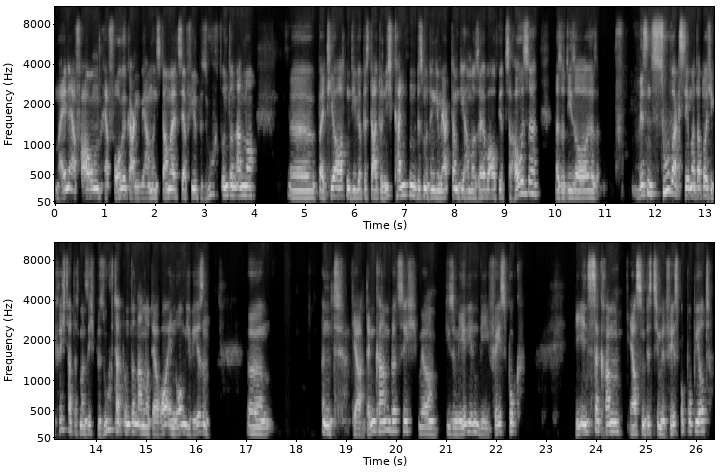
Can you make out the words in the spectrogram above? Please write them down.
meine Erfahrungen hervorgegangen. Wir haben uns damals sehr viel besucht untereinander äh, bei Tierarten, die wir bis dato nicht kannten, bis wir dann gemerkt haben, die haben wir selber auch hier zu Hause. Also dieser Wissenszuwachs, den man dadurch gekriegt hat, dass man sich besucht hat untereinander, der war enorm gewesen. Ähm, und ja, dann kamen plötzlich ja, diese Medien wie Facebook, wie Instagram, erst ein bisschen mit Facebook probiert.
